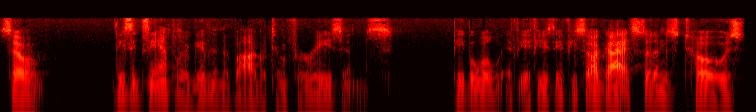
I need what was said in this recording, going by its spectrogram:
So these examples are given in the Bhagavatam for reasons. People will, if, if you if you saw a guy that stood on his toes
